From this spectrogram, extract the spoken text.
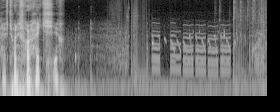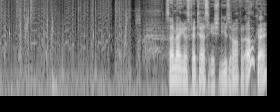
I have 24 IQ. Psi Magnet is fantastic. You should use it often. Oh, okay.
